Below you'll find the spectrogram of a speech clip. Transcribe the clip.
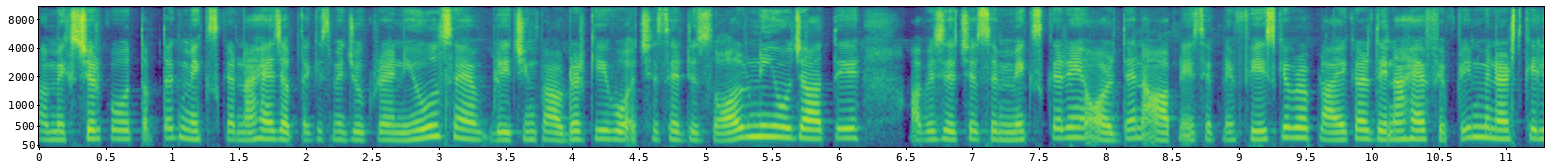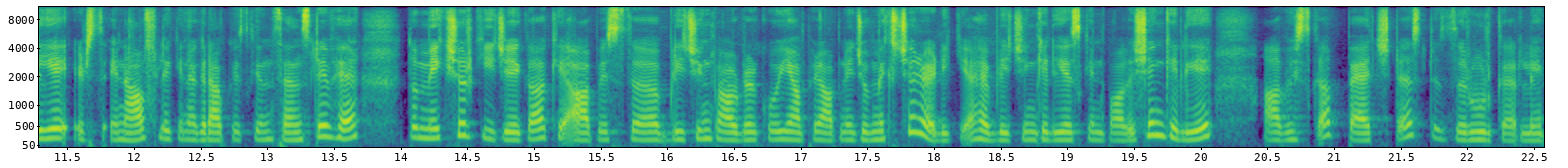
मिक्सचर को तब तक मिक्स करना है जब तक इसमें जो ग्रेन्यूल्स हैं ब्लीचिंग पाउडर के, वो अच्छे से डिज़ोल्व नहीं हो जाते आप इसे अच्छे से मिक्स करें और देन आपने इसे अपने फेस के ऊपर अप्लाई कर देना है 15 मिनट्स के लिए इट्स इनाफ लेकिन अगर आपकी स्किन सेंसिटिव है तो मेक श्योर कीजिएगा कि आप इस ब्लीचिंग पाउडर को या फिर आपने जो मिक्सचर रेडी किया है ब्लीचिंग के लिए स्किन पॉलिशिंग के लिए, आप इसका पैच टेस्ट ज़रूर कर लें।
